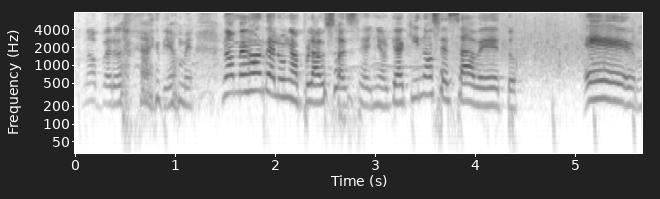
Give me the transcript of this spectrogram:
No, pero, ay Dios mío. No, mejor darle un aplauso al Señor, que aquí no se sabe esto. Eh,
